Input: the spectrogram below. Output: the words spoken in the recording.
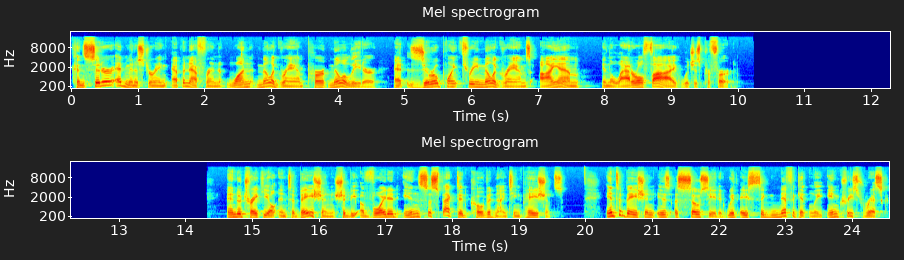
consider administering epinephrine 1 milligram per milliliter at 0.3 milligrams IM in the lateral thigh, which is preferred. Endotracheal intubation should be avoided in suspected COVID-19 patients. Intubation is associated with a significantly increased risk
